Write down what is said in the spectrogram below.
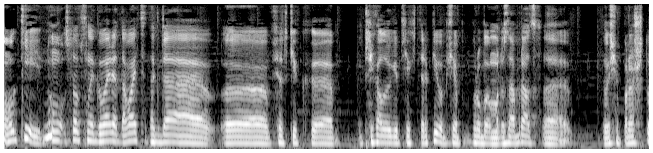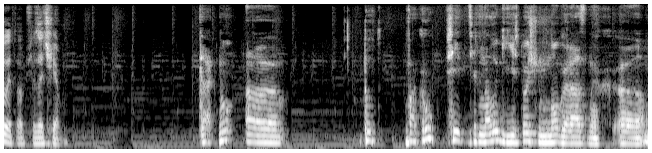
Окей, ну, собственно говоря, давайте тогда э, все-таки к психологии, психотерапии вообще попробуем разобраться вообще про что это вообще, зачем. Так, ну, э, тут вокруг всей этой терминологии есть очень много разных, э,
